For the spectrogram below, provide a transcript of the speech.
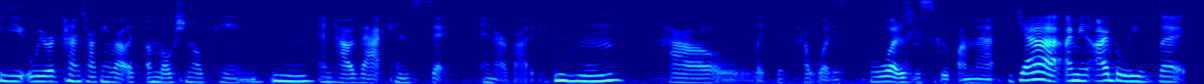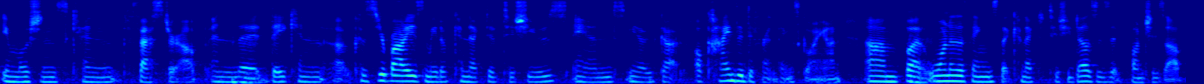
you, we were kind of talking about like emotional pain and how that can sit in our body. Mm-hmm. How like does how what is what is the scoop on that? Yeah, I mean, I believe that emotions can fester up and that they can, because your body is made of connective tissues and, you know, you've got all kinds of different things going on. Um, but one of the things that connective tissue does is it bunches up.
